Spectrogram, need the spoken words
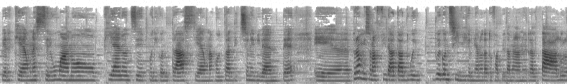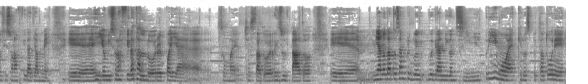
perché è un essere umano pieno zeppo di contrasti, è una contraddizione vivente, e... però mi sono affidata a due, due consigli che mi hanno dato Fabio Damiano, in realtà loro si sono affidati a me e io mi sono affidata a loro e poi è insomma c'è stato il risultato. E mi hanno dato sempre due, due, grandi consigli. Il primo è che lo spettatore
